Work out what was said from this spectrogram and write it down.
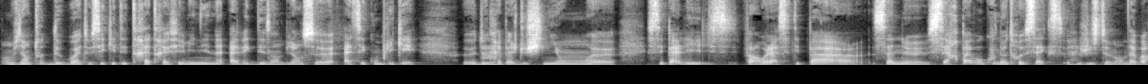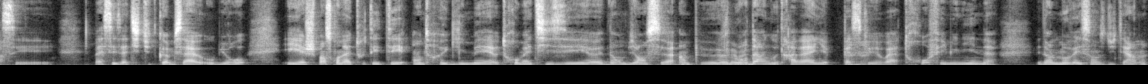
on vient toutes de boîtes aussi qui étaient très très féminines, avec des ambiances assez compliquées, de mm. crépage de chignon. c'est pas les. Enfin voilà, c'était pas. Ça ne sert pas beaucoup notre sexe, justement, d'avoir ces bah, ces attitudes comme ça au bureau. Et je pense qu'on a toutes été entre guillemets traumatisées d'ambiance un peu euh, lourdingue au travail parce mhm. que voilà, trop féminine, mais dans le mauvais sens du terme.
